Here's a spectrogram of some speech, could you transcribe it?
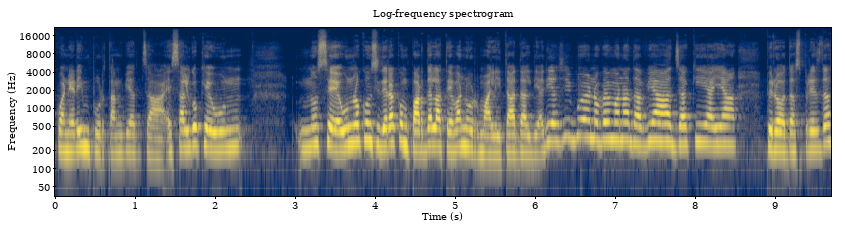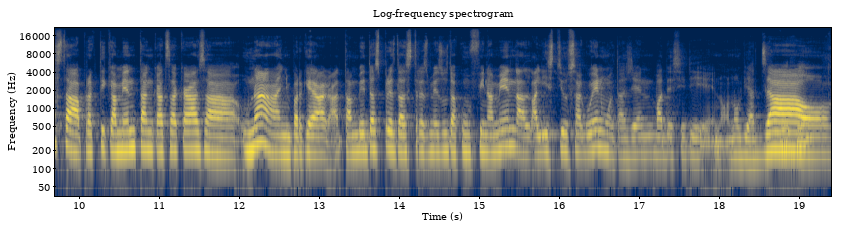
quan era important viatjar. És algo que un, no sé, un lo considera com part de la teva normalitat del dia a dia. Sí, bueno, vam anar de viatge aquí, allà, però després d'estar pràcticament tancats a casa un any, perquè també després dels tres mesos de confinament, a, l'estiu següent, molta gent va decidir no, no viatjar, o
